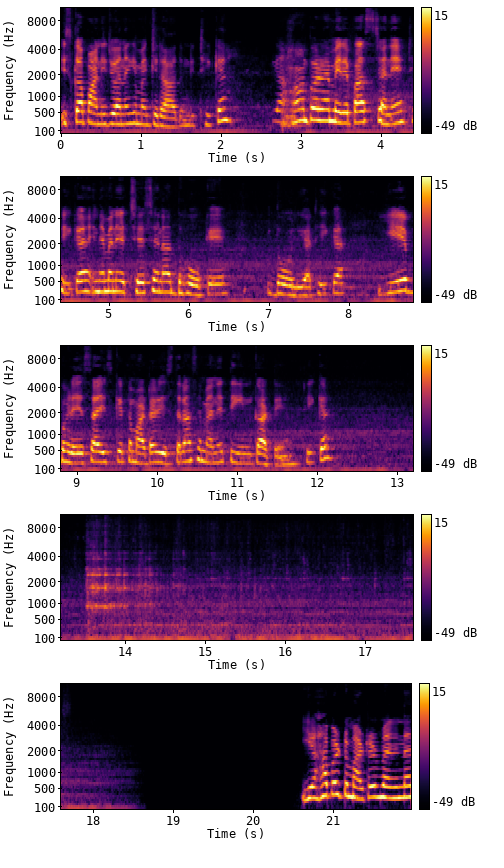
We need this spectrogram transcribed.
इसका पानी जो है ना ये मैं गिरा दूँगी ठीक है? यहाँ पर है मेरे पास चने ठीक है? इन्हें मैंने अच्छे से ना धो के धो लिया ठीक है? ये बड़े साइज़ के टमाटर इस तरह से मैंने तीन काटे हैं ठीक है? यहाँ पर टमाटर मैंने ना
